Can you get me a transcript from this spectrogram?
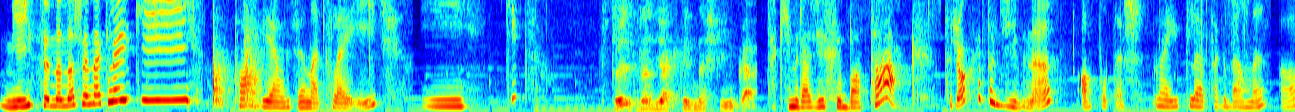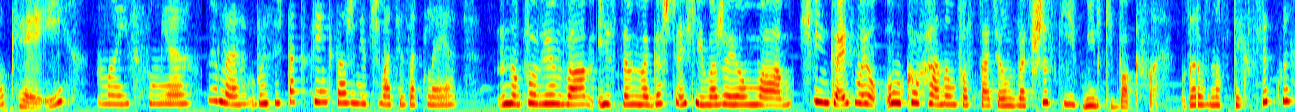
miejsce na nasze naklejki. To wiem, gdzie nakleić. I kic. Czy to jest radioaktywna świnka? W takim razie chyba tak. Trochę to dziwne. O, to też na jej plecak damy. Okej. No i w sumie tyle, bo jesteś tak piękna, że nie trzeba cię zaklejać. No powiem wam, jestem mega szczęśliwa, że ją mam. Świnka jest moją ukochaną postacią we wszystkich Milky Boxach. Zarówno w tych zwykłych,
